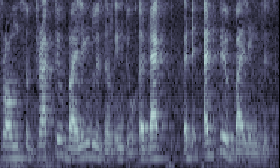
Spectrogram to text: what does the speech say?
from subtractive bilingualism into adapt- ad- additive bilingualism.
